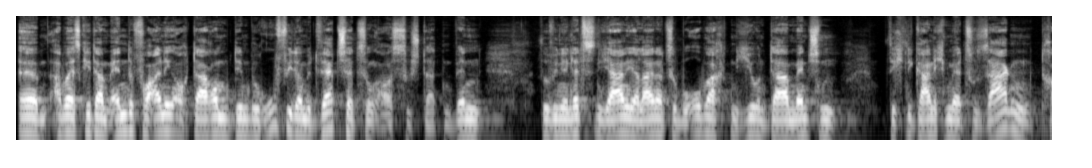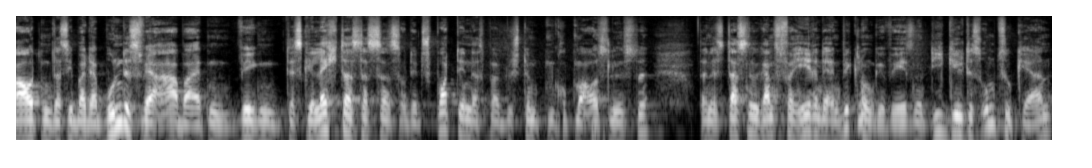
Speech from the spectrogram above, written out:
Ähm, aber es geht am Ende vor allen Dingen auch darum, den Beruf wieder mit Wertschätzung auszustatten. Wenn, so wie in den letzten Jahren ja leider zu beobachten, hier und da Menschen sich gar nicht mehr zu sagen trauten, dass sie bei der Bundeswehr arbeiten, wegen des Gelächters, dass das und den Spott, den das bei bestimmten Gruppen auslöste, dann ist das eine ganz verheerende Entwicklung gewesen und die gilt es umzukehren.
